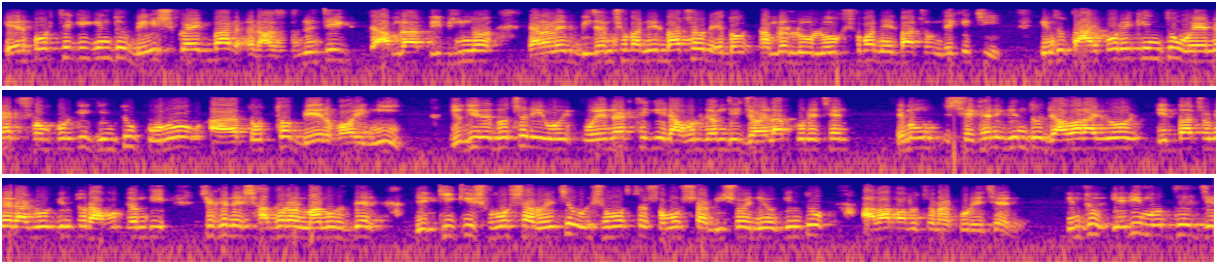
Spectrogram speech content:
এরপর থেকে কিন্তু বেশ কয়েকবার রাজনৈতিক আমরা বিভিন্ন কেরালের বিধানসভা নির্বাচন এবং আমরা লোকসভা নির্বাচন দেখেছি। কিন্তু তারপরে কিন্তু ওয়েনার সম্পর্কে কিন্তু কোনো তথ্য বের হয়নি। যদিও এবছর এই ওয়ে- ওয়েনার থেকে রাহুল গান্ধী জয়লাভ করেছেন। এবং সেখানে কিন্তু যাওয়ার আগেও, নির্বাচনের আগেও কিন্তু রাহুল গান্ধী সেখানে সাধারণ মানুষদের যে কি কি সমস্যা রয়েছে, ওই সমস্ত সমস্যা বিষয় নিয়েও কিন্তু আলাপ আলোচনা করেছেন। কিন্তু এরই মধ্যে যে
